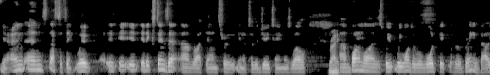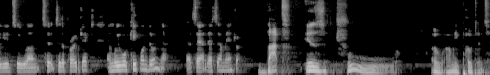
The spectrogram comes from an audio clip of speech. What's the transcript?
yeah, and and that's the thing. We're it, it, it extends that um, right down through you know to the G team as well. Right. Um, bottom line is we, we want to reward people who are bringing value to um to, to the project, and we will keep on doing that. That's our that's our mantra. That is true. Oh, Omnipotent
